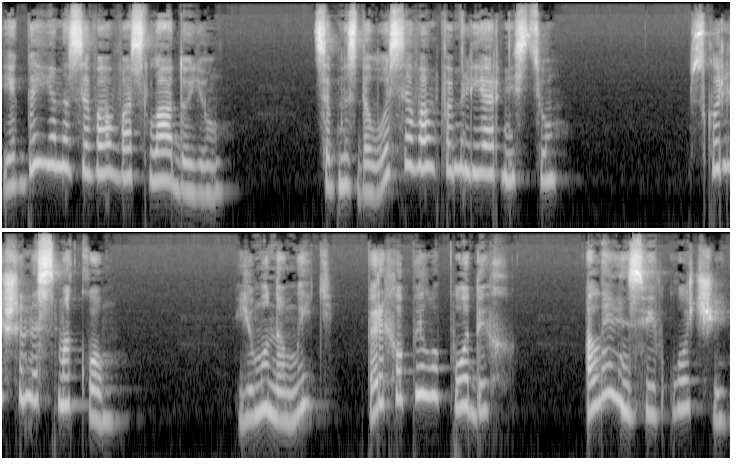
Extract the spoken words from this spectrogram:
якби я називав вас ладою, це б не здалося вам фамільярністю? Скоріше не смаком. Йому на мить перехопило подих, але він звів очі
